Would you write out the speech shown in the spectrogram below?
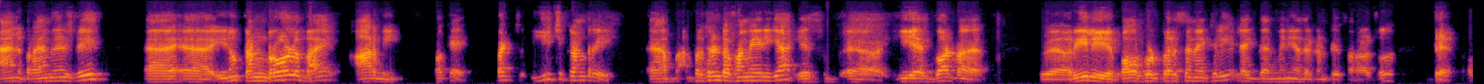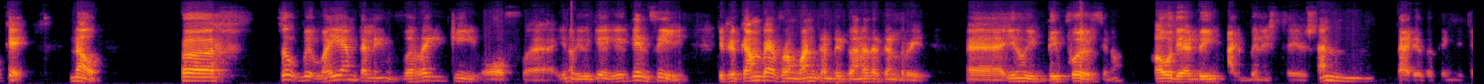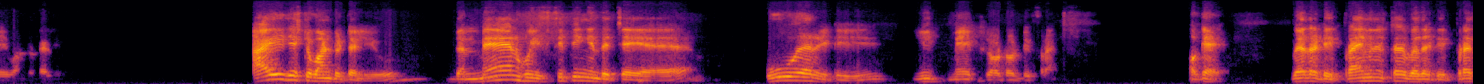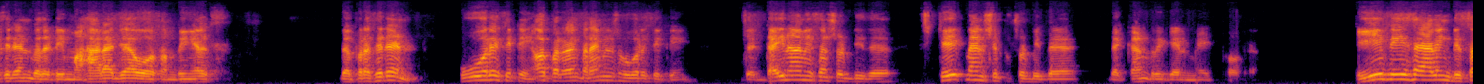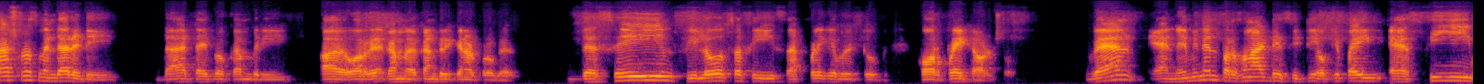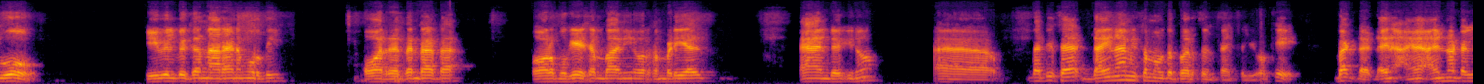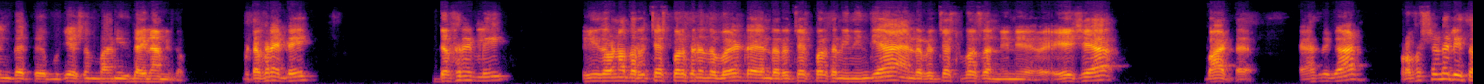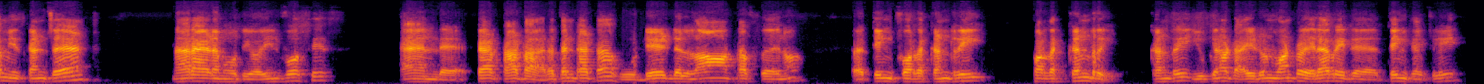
and Prime Minister is, uh, uh, you know, controlled by army. Okay, but each country, uh, President of America is uh, he has got a, really a powerful person actually, like that many other countries are also there. Okay, now, uh, so why I'm telling variety of uh, you know you can, you can see if you compare from one country to another country, uh, you know, it differs, you know, how they are doing administration. That is the thing which I want to tell you. I just want to tell you, the man who is sitting in the chair, whoever it is, it makes a lot of difference. Okay. Whether it is prime minister, whether it is president, whether it is Maharaja or something else, the president, whoever is sitting, or prime, prime minister, whoever is sitting, the dynamism should be there, statesmanship should be there, the country can make progress. If he is having disastrous mentality, that type of company uh, or country cannot progress. The same philosophy is applicable to corporate also. When an eminent personality sitting occupying a CEO, he will become Narayana Murthy or Ratan Tata or Mukesh Ambani or somebody else. And, you know, uh, that is a dynamism of the persons actually. Okay. But uh, I am not telling that uh, Mukesh Ambani is dynamism. But definitely, definitely, he is one of the richest person in the world and the richest person in India and the richest person in uh, Asia. But uh, as regard professionalism is concerned, Narayana Murthy or Infosys and uh, Tata, Ratan Tata, who did a lot of, you know, uh, thing for the country, for the country. Country, you cannot, I don't want to elaborate uh, things actually.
